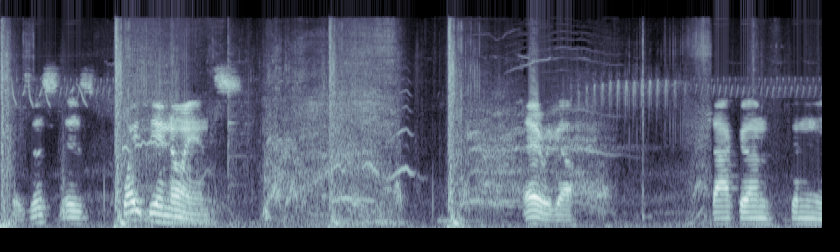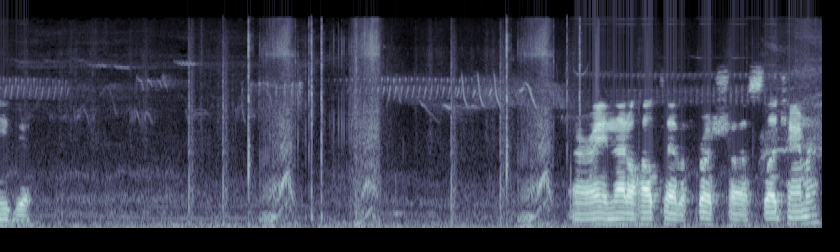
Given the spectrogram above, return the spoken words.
Because this is quite the annoyance. There we go. Shotgun, gonna need you. Alright, and that'll help to have a fresh uh, sledgehammer.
